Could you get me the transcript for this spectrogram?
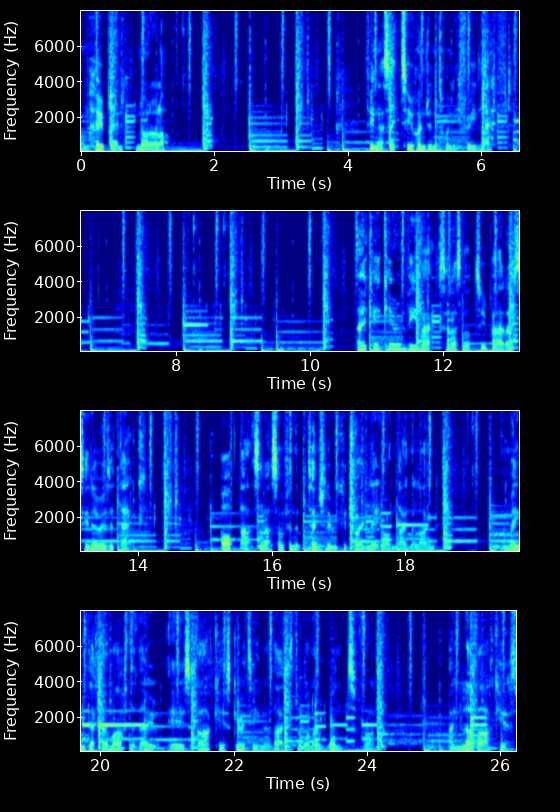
I'm hoping not a lot. I think that's a 223 left. Okay, Kyurem VMAX, so that's not too bad. I see there is a deck of that, so that's something that potentially we could try later on down the line. The main deck I'm after though is Arceus Giratina. That is the one I want to run. I love Arceus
